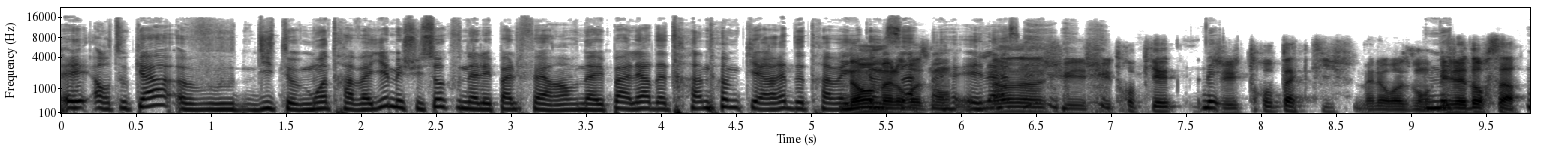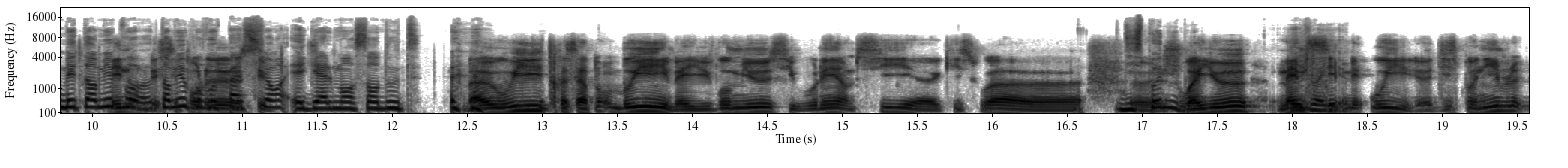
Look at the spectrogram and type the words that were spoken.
Et en tout cas, vous dites moins travailler, mais je suis sûre que vous n'allez pas le faire. Hein. Vous n'avez pas l'air d'être un homme qui arrête de travailler. Non, comme malheureusement. Non, non, je suis, je suis trop, pied... je suis trop actif, malheureusement. Mais, j'adore ça. Mais tant mieux, pour, tant mieux pour, vos patients également, sans doute. Bah oui, très certainement. Oui, mais il vaut mieux, si vous voulez, un psy euh, qui soit euh, euh, joyeux, même si, mais, oui, disponible,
